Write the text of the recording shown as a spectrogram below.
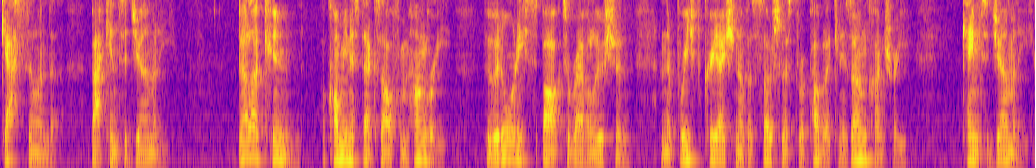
gas cylinder back into Germany. Bela Kun, a communist exile from Hungary, who had already sparked a revolution and the brief creation of a socialist republic in his own country, came to Germany.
